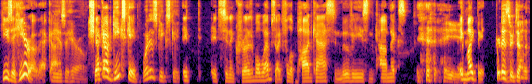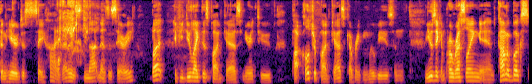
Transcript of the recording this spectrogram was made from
He's a hero, that guy. He is a hero. Check out Geekscape. What is Geekscape? It it's an incredible website full of podcasts and movies and comics. hey, it might be. Producer Jonathan here, just to say hi. That is not necessary. But if you do like this podcast and you're into pop culture podcasts covering movies and music and pro wrestling and comic books,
